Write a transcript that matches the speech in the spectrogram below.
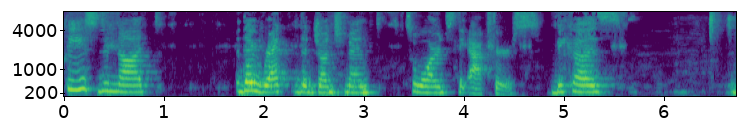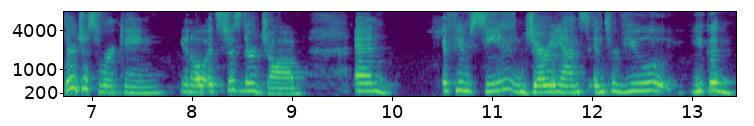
please do not direct the judgment towards the actors because they're just working, you know, it's just their job. And if you've seen Jerry Yan's interview, you could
